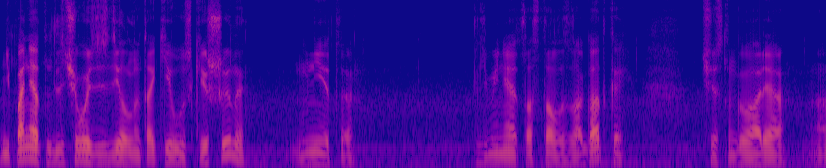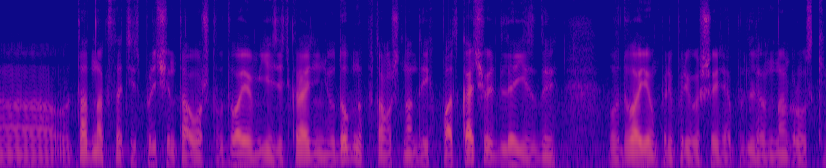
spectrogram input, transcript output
Непонятно, для чего здесь сделаны такие узкие шины. Мне это для меня это осталось загадкой, честно говоря. А, вот одна, кстати, из причин того, что вдвоем ездить крайне неудобно, потому что надо их подкачивать для езды вдвоем при превышении определенной нагрузки.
